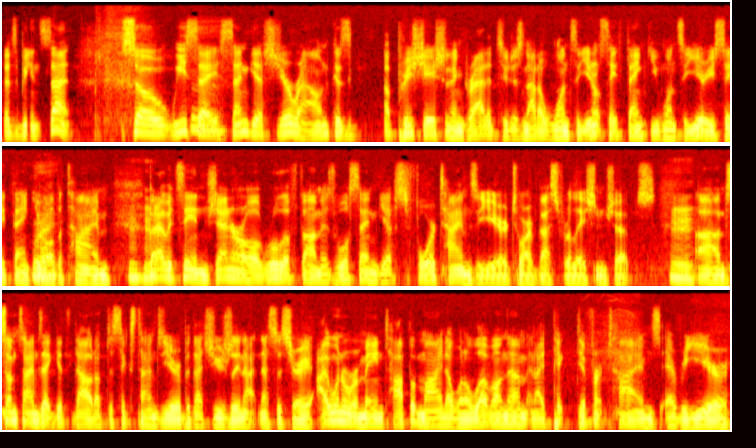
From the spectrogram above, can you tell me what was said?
that's being sent so we say Hmm. send gifts year round because appreciation and gratitude is not a once a year you don't say thank you once a year you say thank you all the time. But i would say in general a rule of thumb is we'll send gifts four times a year to our best relationships. Um, sometimes that gets dialed up to six times a year but that's usually not necessary. I want to remain top of mind i want to love on them and i pick different times every year.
